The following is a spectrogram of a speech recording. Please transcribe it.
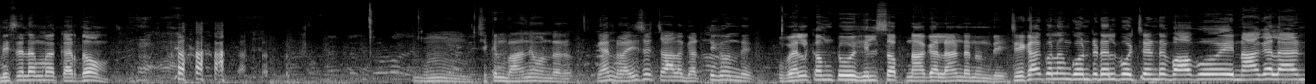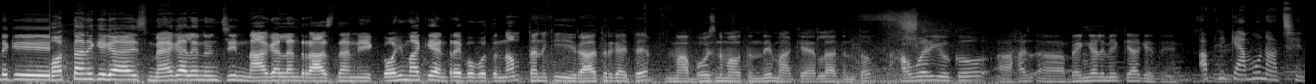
మిసలంగ్ మా కర్దం చికెన్ బాగానే ఉండరు కానీ రైస్ చాలా గట్టిగా ఉంది welcome to hills of Nagaland అని ఉంది శ్రీకాకుళం కొంటడలిపి వచ్చండి బాబోయ్ నాగాలాండ్ కి మొత్తానికి గైస్ మేఘాలయ నుంచి నాగాలాండ్ రాజధాని కోహిమాకి ఎంటర్ అయిపోతున్నాం తనకి ఈ రాత్రికి అయితే మా భోజనం అవుతుంది మా కేరళ అతనితో హౌ ఆర్ యూకో బెంగాలీ మీ క్యా కైతే আপনি কেমন আছেন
